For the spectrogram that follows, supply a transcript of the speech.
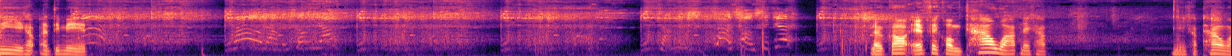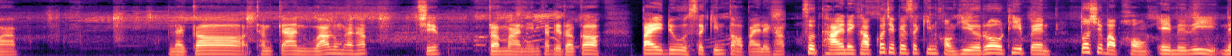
นี่ครับ Ultimate แล้วก็เอฟเฟกของท่าวาร์ปนะครับ นี่ครับท่าวาร์ป แล้วก็ทำการว้าร์ปลงมาครับชิปประมาณนี้นะครับเดี๋ยวเราก็ไปดูสกินต่อไปเลยครับ สุดท้ายนะครับก็จะเป็นสกินของฮีโร่ที่เป็นต้นฉบับของเอมิลี่ใน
